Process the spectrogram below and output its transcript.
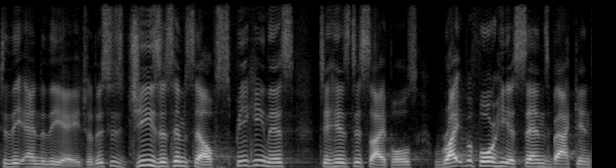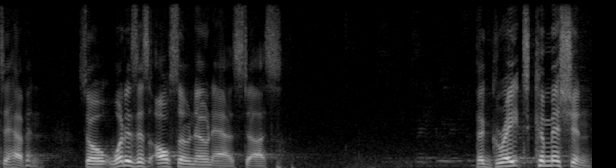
to the end of the age. So, this is Jesus himself speaking this to his disciples right before he ascends back into heaven. So, what is this also known as to us? The Great Commission.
